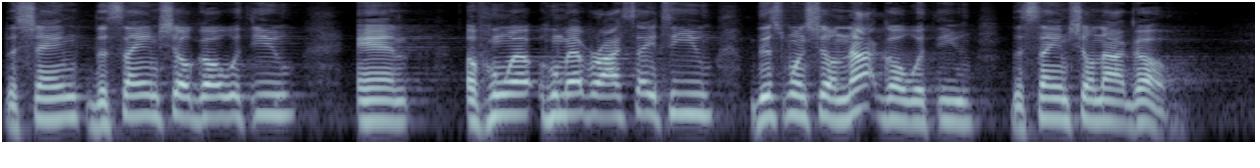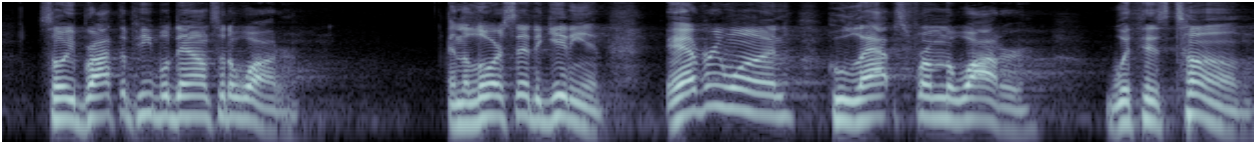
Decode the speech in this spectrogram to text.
the same, the same shall go with you, and of whomever I say to you, This one shall not go with you, the same shall not go. So he brought the people down to the water. And the Lord said to Gideon, Everyone who laps from the water, with his tongue.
